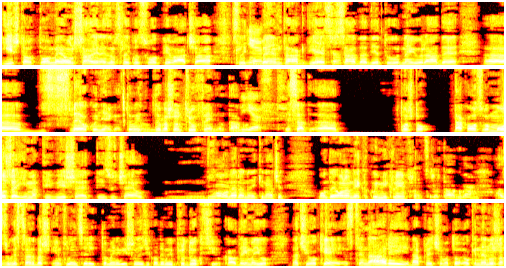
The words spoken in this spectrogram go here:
išta o tome, on šalje, ne znam, sliku svog pjevača, sliku Jest. benda, gdje je su sada, gdje turneju, rade, uh, sve oko njega. To, mi, to je baš on true fan, jel tako? Jest. E sad, uh, pošto takva osoba može imati više tisuća jel, m, followera na neki način, onda je ona nekako i mikroinfluencer, jel tako? Da. A s druge strane, baš influenceri, to meni više liči kao da imaju produkciju, kao da imaju, znači, ok, scenarij, napravit ćemo to, ok, ne nužno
